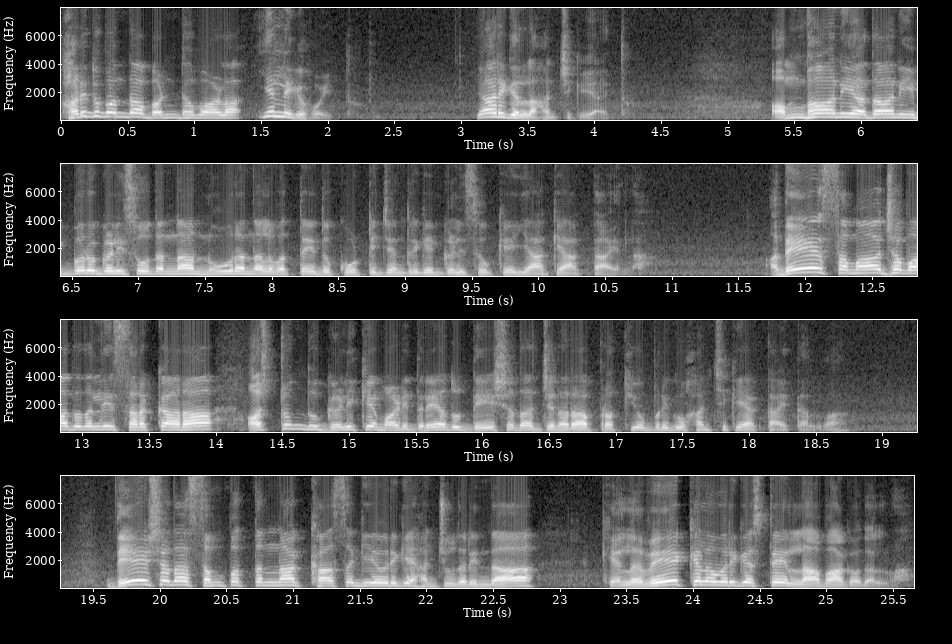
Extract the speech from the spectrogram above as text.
ಹರಿದು ಬಂದ ಬಂಡವಾಳ ಎಲ್ಲಿಗೆ ಹೋಯಿತು? ಯಾರಿಗೆಲ್ಲ ಹಂಚಿಕೆಯಾಯಿತು? ಅಂಬಾನಿ, ಅದಾನಿ ಇಬ್ಬರು ಗಳಿಸೋದನ್ನ ನೂರ ನಲವತ್ತೈದು ಕೋಟಿ ಜನರಿಗೆ ಗಳಿಸೋಕೆ ಯಾಕೆ ಆಗ್ತಾ ಇಲ್ಲ? ಅದೇ ಸಮಾಜವಾದದಲ್ಲಿ ಸರ್ಕಾರ ಅಷ್ಟೊಂದು ಗಳಿಕೆ ಮಾಡಿದರೆ ಅದು ದೇಶದ ಜನರ ಪ್ರತಿಯೊಬ್ಬರಿಗೂ ಹಂಚಿಕೆ ಆಗ್ತಾ ಇತ್ತಲ್ವಾ? ದೇಶದ ಸಂಪತ್ತನ್ನ ಖಾಸಗಿಯವರಿಗೆ ಹಂಚುವುದರಿಂದ ಕೆಲವೇ ಕೆಲವರಿಗಷ್ಟೇ ಲಾಭ ಆಗೋದಲ್ವಾ?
